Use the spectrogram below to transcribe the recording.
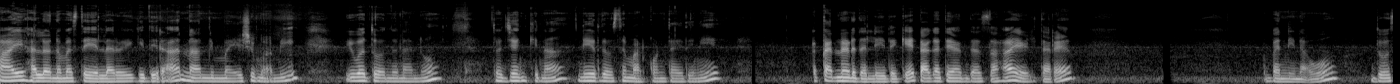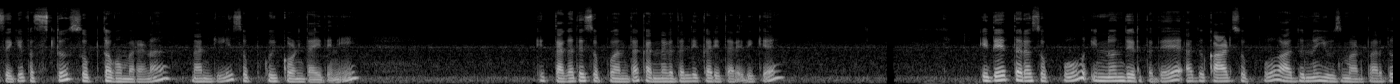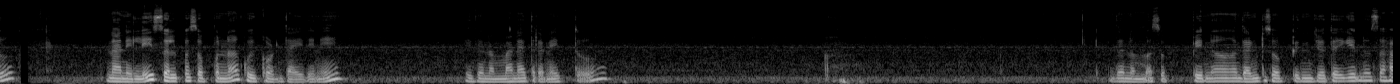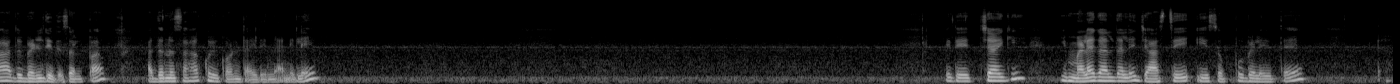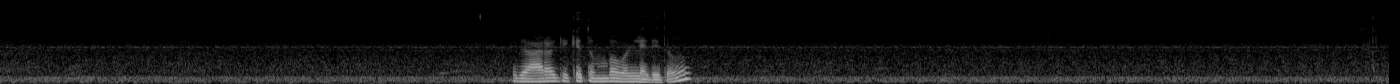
Hi hello ನಮಸ್ತೆ ಎಲ್ಲರೂ ಹೇಗಿದ್ದೀರಾ? ನಾನು ನಿಮ್ಮ ಯಶು ಮಾಮಿ. ಇವತ್ತು ಒಂದು ನಾನು ತ್ವಜಂಕಿನ ನೀರು ದೋಸೆ ಮಾಡ್ಕೊತಾ ಇದ್ದೀನಿ. ಕನ್ನಡದಲ್ಲಿ ಇದಕ್ಕೆ ತಗತೆ ಅಂತ ಸಹ ಹೇಳ್ತಾರೆ. ಬನ್ನಿ ನಾವು ದೋಸೆಗೆ ಫಸ್ಟು ಸೊಪ್ಪು ತೊಗೊಂಬರೋಣ. ನಾನಿಲ್ಲಿ ಸೊಪ್ಪು ಕುಯ್ಕೊಳ್ತಾ ಇದ್ದೀನಿ. ಇದು ತಗತೆ ಸೊಪ್ಪು ಅಂತ ಕನ್ನಡದಲ್ಲಿ ಕರೀತಾರೆ ಇದಕ್ಕೆ. ಇದೇ ಥರ ಸೊಪ್ಪು ಇನ್ನೊಂದು ಇರ್ತದೆ ಅದು ಕಾಡು ಸೊಪ್ಪು, ಅದನ್ನು ಯೂಸ್ ಮಾಡಬಾರ್ದು. ನಾನಿಲ್ಲಿ ಸ್ವಲ್ಪ ಸೊಪ್ಪನ್ನು ಕುಯ್ಕೊಳ್ತಾ ಇದ್ದೀನಿ. ಇದು ನಮ್ಮ ಮನೆ ಹತ್ರನೇ ಇತ್ತು. ಇದು ನಮ್ಮ ಸೊಪ್ಪಿನ, ದಂಟು ಸೊಪ್ಪಿನ ಜೊತೆಗೇನು ಸಹ ಅದು ಬೆಳೆದಿದೆ ಸ್ವಲ್ಪ. ಅದನ್ನು ಸಹ ಕುಯ್ಕೊಳ್ತಾ ಇದ್ದೀನಿ ನಾನಿಲ್ಲಿ. ಇದು ಹೆಚ್ಚಾಗಿ ಈ ಮಳೆಗಾಲದಲ್ಲಿ ಜಾಸ್ತಿ ಈ ಸೊಪ್ಪು ಬೆಳೆಯುತ್ತೆ. ಇದು ಆರೋಗ್ಯಕ್ಕೆ ತುಂಬ ಒಳ್ಳೆಯದಿದು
